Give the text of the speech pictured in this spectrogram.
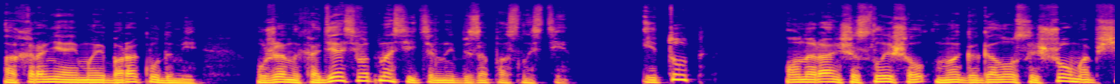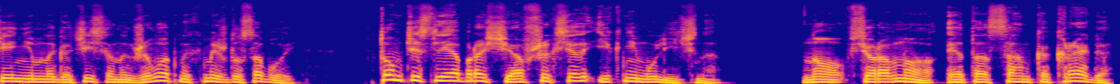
охраняемая барракудами, уже находясь в относительной безопасности. И тут он и раньше слышал многоголосый шум общения многочисленных животных между собой, в том числе обращавшихся и к нему лично. Но все равно эта самка Крэга,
